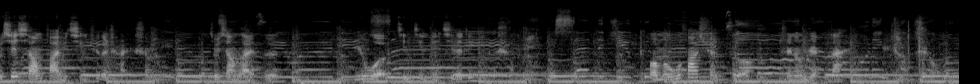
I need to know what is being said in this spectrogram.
有些想法与情绪的产生，就像来自与我紧紧联系的另一个生命。我们无法选择，只能忍耐与承受。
